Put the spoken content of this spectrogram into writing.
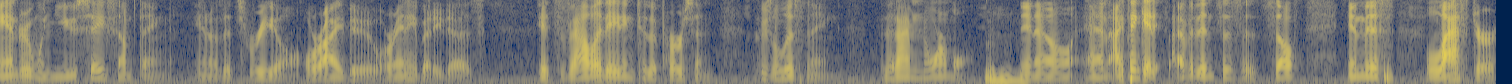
Andrew, when you say something, you know, that's real, or I do, or anybody does, it's validating to the person who's listening that I'm normal, mm-hmm. you know, and I think it evidences itself in this laughter,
